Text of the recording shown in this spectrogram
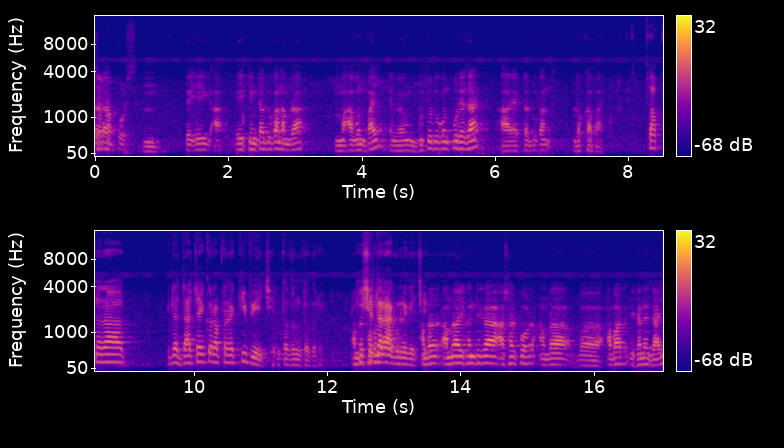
এটা- হুম। তো এই এই তিনটা দোকান আমরা আগুন পাই এবং দুটো দোকান পুড়ে যায় আর একটা দোকান রক্ষা পায়। তো আপনারা এটা যাচাই করে আপনারা কি পেয়েছেন তদন্ত করে? আমরা আগুন লেগেছে? আমরা আমরা এখান থেকে আসার পর আমরা আবার এখানে যাই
